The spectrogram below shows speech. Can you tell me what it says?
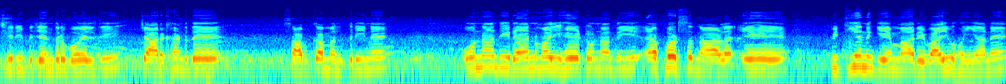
ਸ਼੍ਰੀ ਵਿਜੇਂਦਰ ਗੋਇਲ ਜੀ, ਝਾਰਖੰਡ ਦੇ ਸਾਬਕਾ ਮੰਤਰੀ ਨੇ। ਉਹਨਾਂ ਦੀ ਰਹਿਨਮਾਈ ਹੇਠ ਉਹਨਾਂ ਦੀ ਐਫਰਟਸ ਨਾਲ ਇਹ ਪਿਥੀਅਨ ਗੇਮਾਂ ਰਿਵਾਈਵ ਹੋਈਆਂ ਨੇ।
